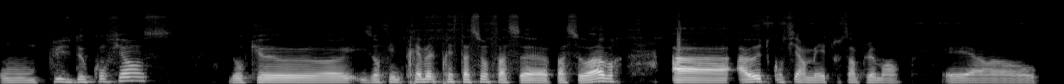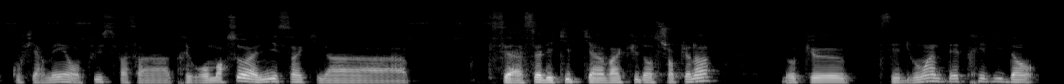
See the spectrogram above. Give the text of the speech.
ont plus de confiance. Donc, ils ont fait une très belle prestation face, face au Havre. À, eux de confirmer, tout simplement et euh, confirmé en plus face à un très gros morceau à Nice hein, qui n'a c'est la seule équipe qui a vaincu dans ce championnat donc euh, c'est loin d'être évident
